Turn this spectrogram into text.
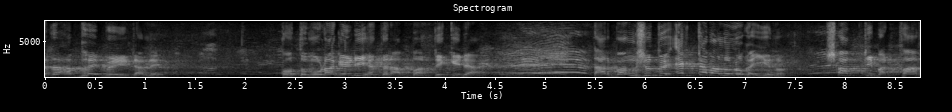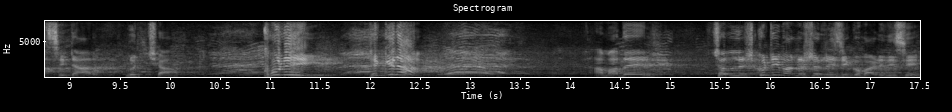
এত আব্বাই বিড়ি টানে। কত মোড়া গেড়ি হাতের আব্বা, ঠিক কিনা? তার বংশ তো একটা ভালো লোক আইয়ে না সবটি বাটফার, সিটার, লুচ্ছা। খুনি, ঠিক কিনা? আমাদের চল্লিশ কোটি মানুষের রিজিকও বাড়ি দিছে।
